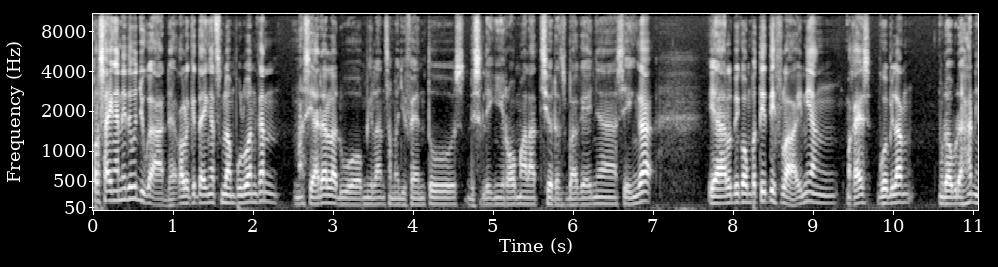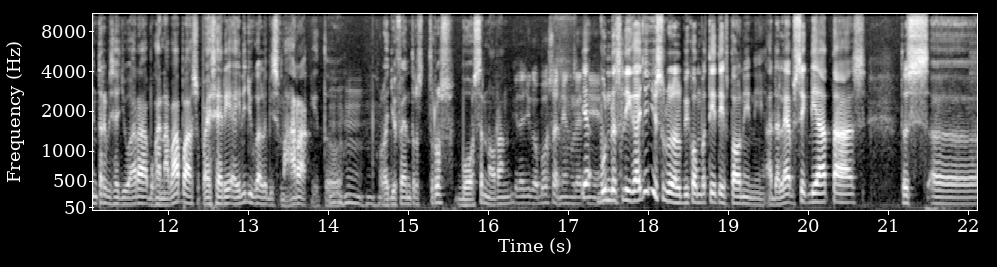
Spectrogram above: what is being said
persaingan itu juga ada kalau kita ingat 90-an kan masih ada lah duo Milan sama Juventus diselingi Roma Lazio dan sebagainya sehingga ya lebih kompetitif lah ini yang makanya gue bilang mudah-mudahan Inter bisa juara bukan apa-apa supaya Serie A ini juga lebih semarak gitu. Mhm. Kalau Juventus terus bosen orang. Kita juga bosan yang Ya ngeliatnya. Bundesliga aja justru lebih kompetitif tahun ini. Ada Leipzig di atas, terus eh,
